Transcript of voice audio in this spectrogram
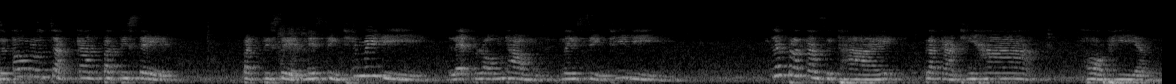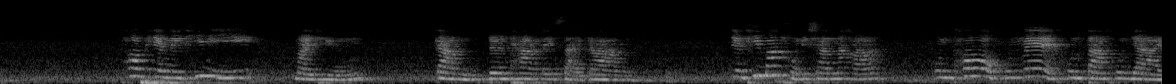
จะต้องรู้จักการปฏิเสธ ปฏิเสธในสิ่งที่ไม่ดี และพร้อมทำในสิ่งที่ดี และประการสุดท้าย ประการที่ 5 พอเพียง พอเพียงในที่นี้ หมายถึง การเดินทางในสายกลาง อย่างที่บ้านของดิฉันนะคะ คุณพ่อคุณแม่ คุณตาคุณยาย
